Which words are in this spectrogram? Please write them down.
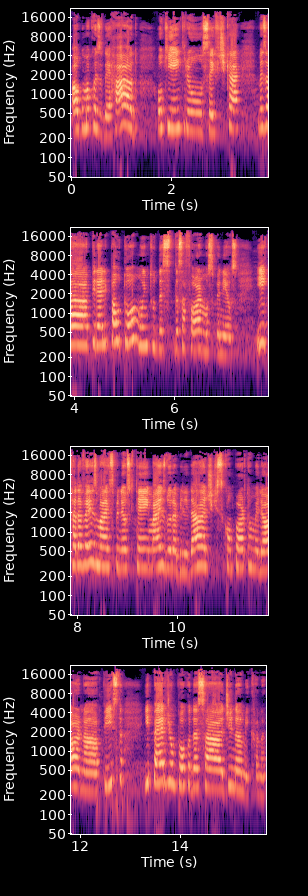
alguma coisa dê errado ou que entre um safety car, mas a Pirelli pautou muito desse, dessa forma os pneus. E cada vez mais pneus que têm mais durabilidade, que se comportam melhor na pista e perde um pouco dessa dinâmica, né?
